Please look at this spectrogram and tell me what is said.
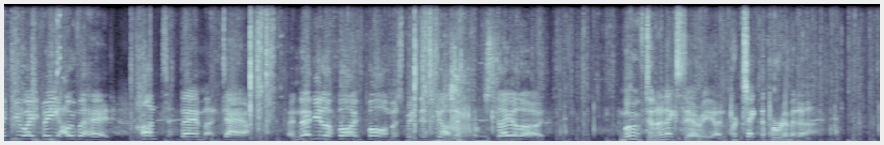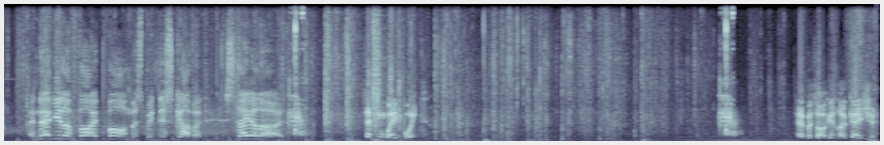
Allied UAV overhead. Hunt them down. A Nebula 5 bomb has been discovered. Stay alert. Move to the next area and protect the perimeter. A Nebula 5 bomb has been discovered. Stay alert. Setting waypoint. Head for target location.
